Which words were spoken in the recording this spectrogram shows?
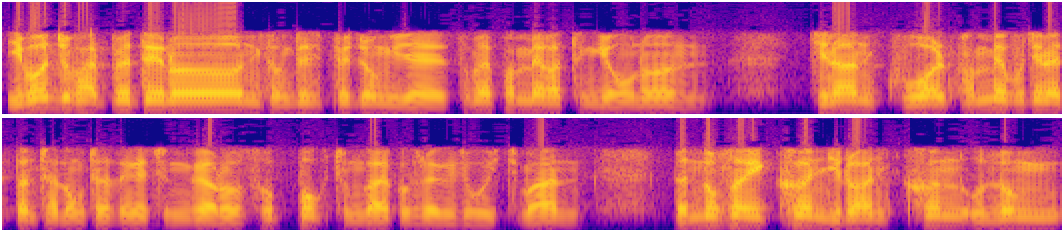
이번 주 발표되는 경제 지표 중 이제 소매 판매 같은 경우는 지난 9월 판매 부진했던 자동차 등의 증가로 소폭 증가할 것으로 여겨지고 있지만 변동성이 큰 이러한 큰 운송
